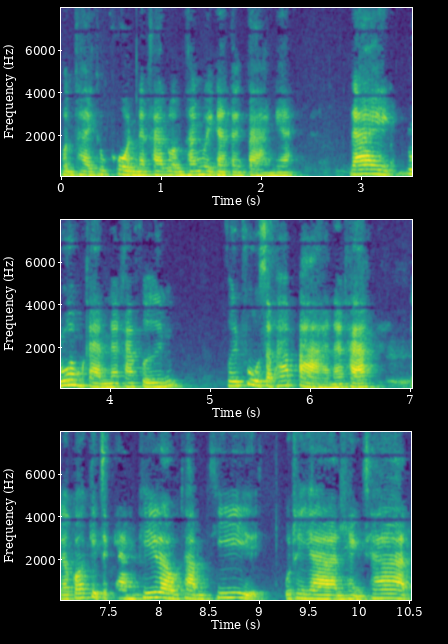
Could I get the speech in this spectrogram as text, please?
คนไทยทุกคนนะคะ รวมทั้งหน่วยงานต่างๆ เนี่ยได้ร่วมกันนะคะ ฟื้นฟื้นฟูสภาพป่านะคะ แล้วก็กิจกรรมที่เราทำที่อุทยานแห่งชาติ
